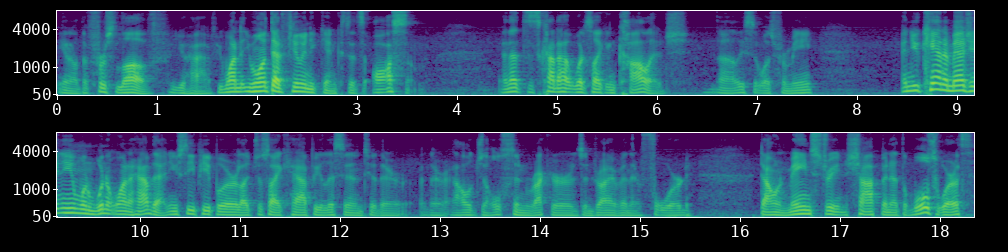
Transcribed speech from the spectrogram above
you know, the first love you have. You want you want that feeling again because it's awesome, and that's kind of what it's like in college. Uh, at least it was for me. And you can't imagine anyone wouldn't want to have that. And you see people are like just like happy listening to their their Al Jolson records and driving their Ford down Main Street and shopping at the Woolworth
